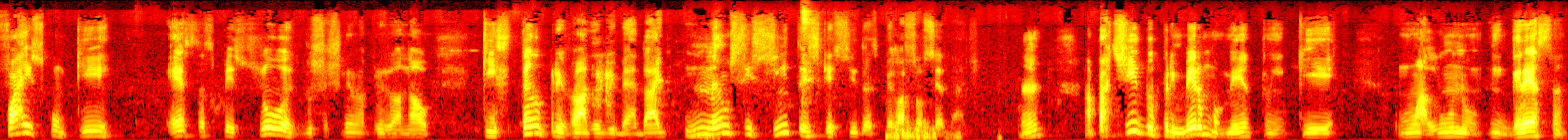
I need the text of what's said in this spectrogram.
faz com que essas pessoas do sistema prisional que estão privadas de liberdade não se sintam esquecidas pela sociedade. Né? A partir do primeiro momento em que um aluno ingressa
